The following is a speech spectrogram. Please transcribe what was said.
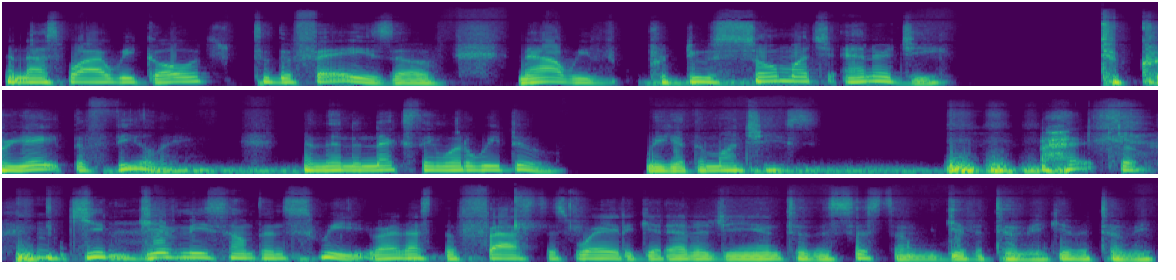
And that's why we go to the phase of now we've produced so much energy to create the feeling. And then the next thing, what do we do? We get the munchies. right? So give me something sweet, right? That's the fastest way to get energy into the system. Give it to me, give it to me.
